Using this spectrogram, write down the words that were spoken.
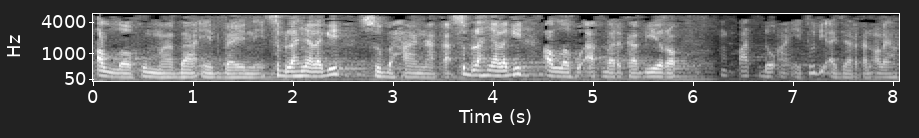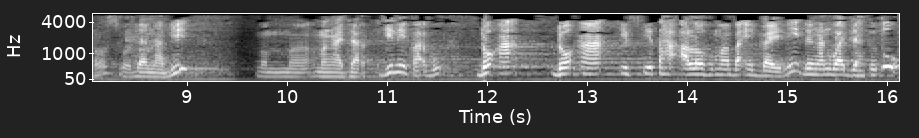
Allahumma ba'id baini. Sebelahnya lagi subhanaka. Sebelahnya lagi Allahu Akbar kabiro. Empat doa itu diajarkan oleh Rasul. Dan Nabi mengajar gini Pak Bu, doa doa iftitah Allahumma ba'id baini dengan wajah tuh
